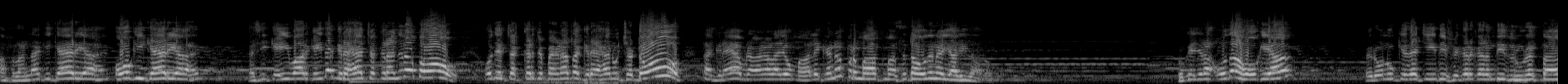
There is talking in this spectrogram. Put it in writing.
ਆ ਫਲਾਨਾ ਕੀ ਕਹਿ ਰਿਹਾ ਹੈ, ਉਹ ਕੀ ਕਹਿ ਰਿਹਾ ਹੈ? ਅਸੀਂ ਕਈ ਵਾਰ ਕਹੀਦਾ ਗ੍ਰਹਿ ਚੱਕਰਾਂ 'ਚ ਨਾ ਪਾਓ, ਉਹਦੇ ਚੱਕਰ 'ਚ ਪੈਣਾ ਤਾਂ ਗ੍ਰਹਿ ਨੂੰ ਛੱਡੋ, ਤਾਂ ਗ੍ਰਹਿ ਬਣਾਉਣ ਵਾਲਾ ਜੋ ਮਾਲਕ ਹੈ ਨਾ ਪ੍ਰਮਾਤਮਾ ਸਿੱਧਾ ਉਹਦੇ ਨਾਲ ਯਾਰੀ ਲਾ ਲਓ। ਕਿਉਂਕਿ ਜਿਹੜਾ ਉਹਦਾ ਹੋ ਗਿਆ, ਫਿਰ ਉਹਨੂੰ ਕਿਸੇ ਚੀਜ਼ ਦੀ ਫਿਕਰ ਕਰਨ ਦੀ ਜ਼ਰੂਰਤ ਤਾਂ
